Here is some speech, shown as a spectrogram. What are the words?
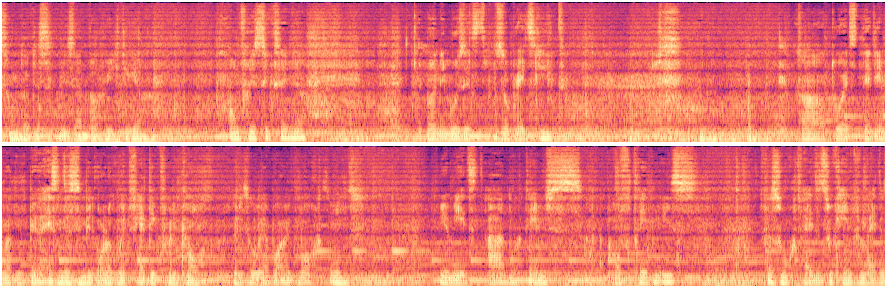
Gesundheit ist, ist einfach wichtiger. Langfristig gesehen, ja. Und ich muss jetzt so plötzlich äh, da jetzt nicht jemandem beweisen, dass ich mit aller Gewalt fertig fahren kann. Weil das habe ich ein paar Mal gemacht und wir haben jetzt auch, nachdem es auftreten ist, versucht weiter zu kämpfen, weiter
